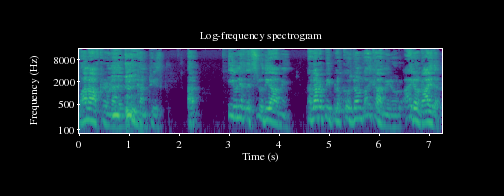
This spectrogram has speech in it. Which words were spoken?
One after another, these countries are, even if it's through the army. A lot of people, of course, don't like army rule. I don't either,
